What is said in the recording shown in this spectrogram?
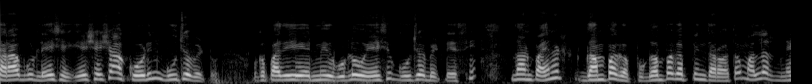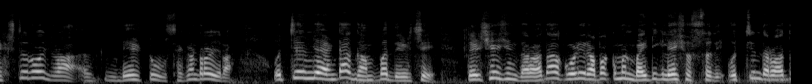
ఖరాబ్ గుడ్లు వేసేయి. వేసేసి ఆ కోడిని కూర్చోబెట్టు. ఒక పది ఎనిమిది గుడ్లు వేసి కూర్చోబెట్టేసి దానిపైన గంప గప్పు గంప గప్పిన తర్వాత మళ్ళీ నెక్స్ట్ రోజు రా డే టూ సెకండ్ రోజు రా. వచ్చి ఏం ఆ గంప తెడిచే తెడిచేసిన తర్వాత ఆ కోడి రపక్కమని బయటికి లేచి వస్తుంది. వచ్చిన తర్వాత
